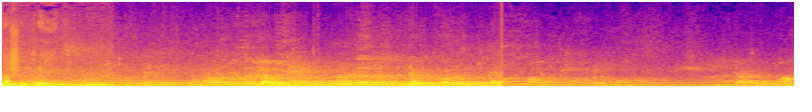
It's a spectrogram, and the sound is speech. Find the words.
нашу країну. Дякую вам.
